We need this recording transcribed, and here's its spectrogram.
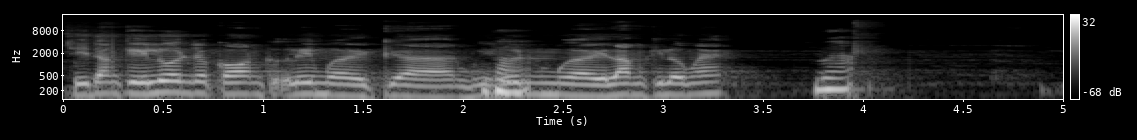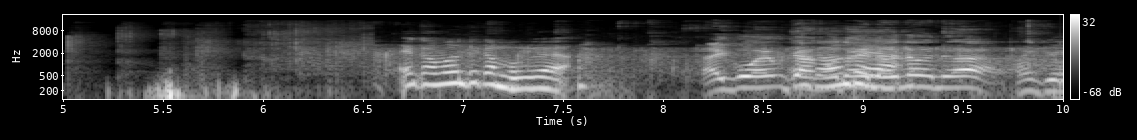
Chị đăng ký luôn cho con cự ly 10 uh, Vâng. hơn 15 km. Vâng em cảm ơn tất cả mọi người ạ anh cô em chẳng có thầy lớn hơn nữa thank you.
